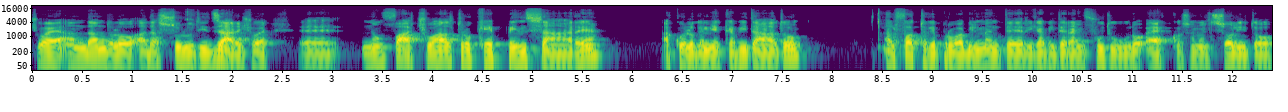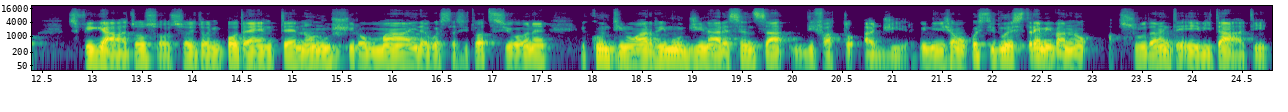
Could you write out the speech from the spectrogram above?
cioè andandolo ad assolutizzare, cioè eh, non faccio altro che pensare a quello che mi è capitato, al fatto che probabilmente ricapiterà in futuro, ecco, sono il solito sfigato, sono il solito impotente, non uscirò mai da questa situazione e continuo a rimuginare senza di fatto agire. Quindi diciamo questi due estremi vanno assolutamente evitati.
